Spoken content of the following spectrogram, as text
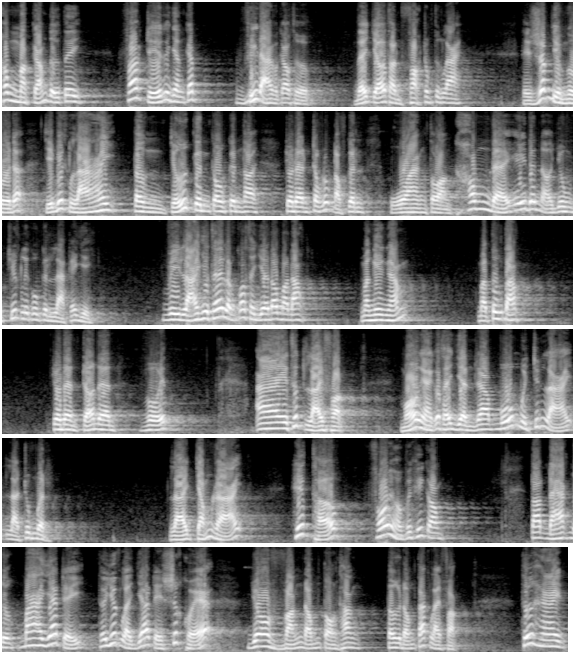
không mặc cảm tự ti, phát triển cái nhân cách vĩ đại và cao thượng để trở thành Phật trong tương lai. Thì rất nhiều người đó chỉ biết lại từng chữ kinh, câu kinh thôi, cho nên trong lúc đọc kinh hoàn toàn không để ý đến nội dung triết lý của kinh là cái gì. Vì lại như thế là có thời giờ đâu mà đọc, mà nghiền ngẫm, mà tu tập. Cho nên trở nên vô ích. Ai thích lại Phật mỗi ngày có thể dành ra 49 lại là trung bình. Lại chậm rãi, hít thở, phối hợp với khí công. Ta đạt được ba giá trị. Thứ nhất là giá trị sức khỏe do vận động toàn thân từ động tác lại Phật. Thứ hai,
